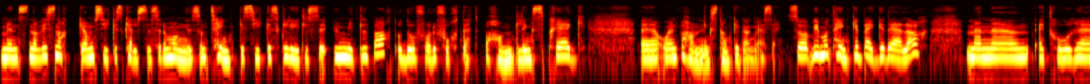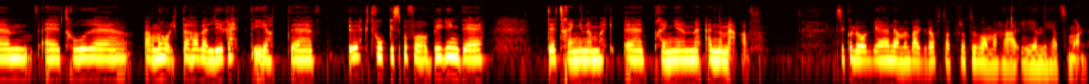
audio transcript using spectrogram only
Mens når vi snakker om psykisk helse, så er det mange som tenker psykisk lidelse umiddelbart, og da får det fort et behandlingspreg eh, og en behandlingstankegang med seg. Så vi må tenke begge deler, men eh, jeg tror jeg tror eh, Arne Holte har veldig rett i at eh, økt fokus på forebygging, det, det trenger, vi, eh, enda mer av. Psykolog Lene Berggraff, takk for at du var med her i Nyhetsmorgen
